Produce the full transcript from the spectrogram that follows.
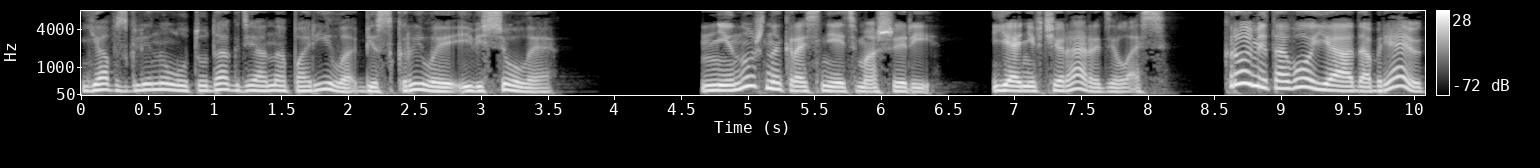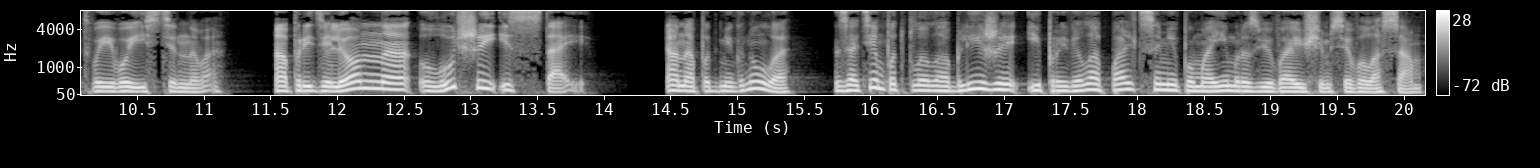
Я взглянула туда, где она парила, бескрылая и веселая. «Не нужно краснеть, Машери. Я не вчера родилась. Кроме того, я одобряю твоего истинного. Определенно, лучший из стаи». Она подмигнула, затем подплыла ближе и провела пальцами по моим развивающимся волосам.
